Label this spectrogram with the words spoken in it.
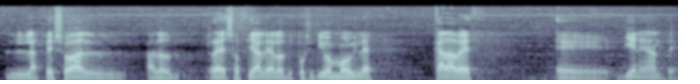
el acceso a las redes sociales, a los dispositivos móviles, cada vez eh, viene antes.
